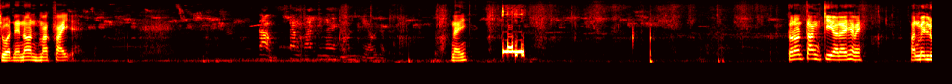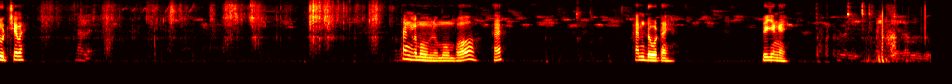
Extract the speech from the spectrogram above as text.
จวดแน่นอนมักไฟตั้งตั้งพัดยังไงให้มันแข็งจ้ะไหน ตอนนั้นตั้งเกียร์อะไรใช่ไหมมันไม่หลุดใช่ไหมนั่นแหละตั้งละมุมละมุมพอฮะให้มันโดดหน่อยหรือยังไงให้มันใส่เกียร์แล้วมันอยู่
